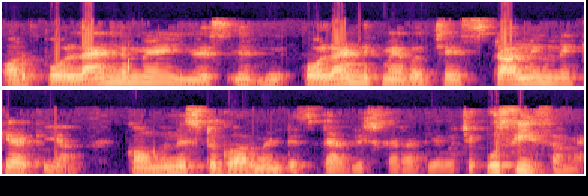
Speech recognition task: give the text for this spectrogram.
और पोलैंड में यूएस, पोलैंड में बच्चे, स्टालिन ने क्या किया? कम्युनिस्ट गवर्नमेंट स्टैब्लिश करा दिया, बच्चे, उसी समय।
